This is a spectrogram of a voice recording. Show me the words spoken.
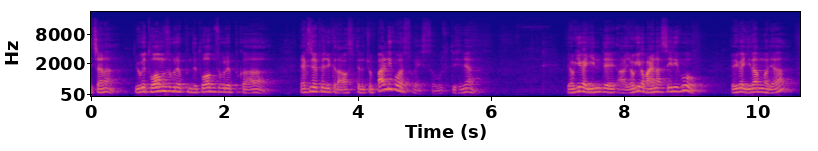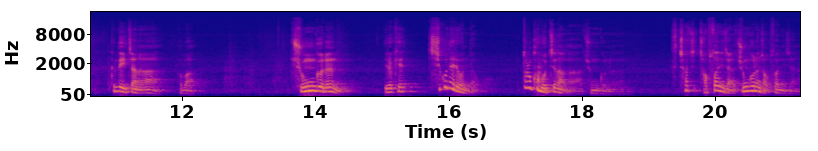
있잖아. 요게 도함수 그래프인데 도함수 그래프가 x절편 이렇게 나왔을 때는 좀 빨리 구할 수가 있어. 무슨 뜻이냐 여기가 2인데 아 여기가 마이너스 1이고 여기가 2란 말이야. 근데 있잖아. 봐봐. 중근은 이렇게 치고 내려온다고. 뚫고 못 지나가 중근은. 스쳐, 접선이잖아. 중근은 접선이잖아.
